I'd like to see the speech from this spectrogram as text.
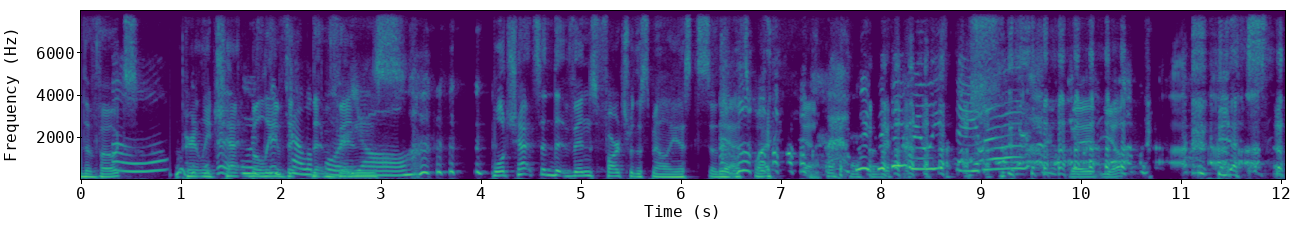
the votes. Aw. Apparently, chat It was the believed that, that teleport, Vin's. y'all. Well, chat said that Vin's farts were the smelliest, so that's why. Yeah. Wait, did they really say that? But, yep. yes. Well,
